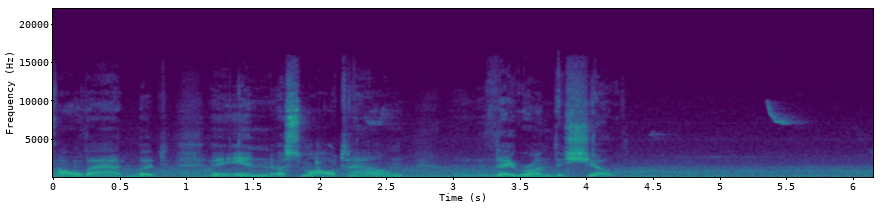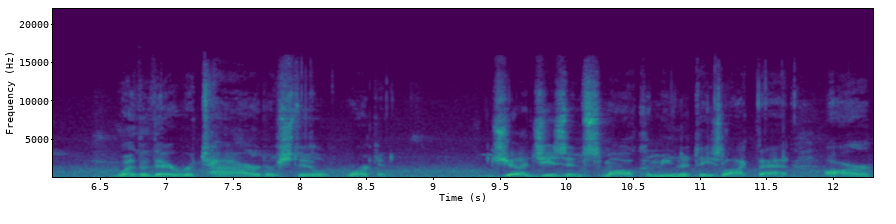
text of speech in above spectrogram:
all that. But in a small town, they run the show, whether they're retired or still working. Judges in small communities like that are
